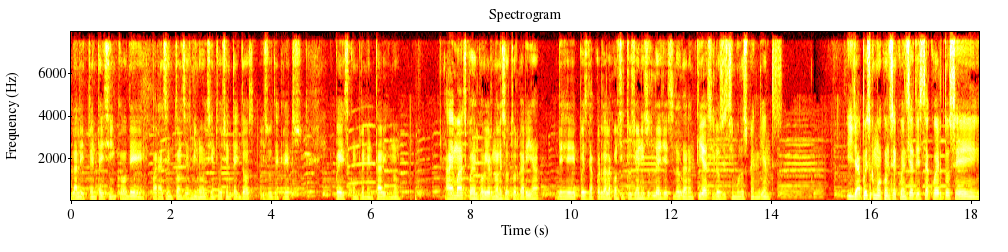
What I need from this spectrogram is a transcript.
la Ley 35 de para ese entonces 1982 y sus decretos pues complementarios, ¿no? Además, pues el gobierno les otorgaría de, pues, de acuerdo a la constitución y sus leyes las garantías y los estímulos pendientes. Y ya pues como consecuencia de este acuerdo se,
